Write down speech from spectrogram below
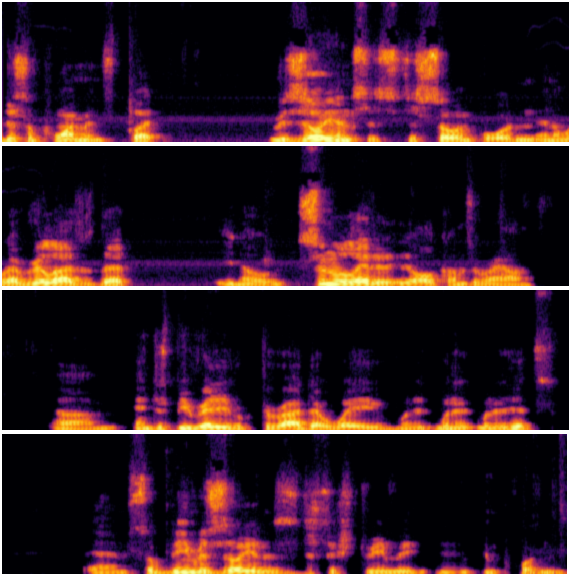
disappointments. But resilience is just so important. And what I realize is that, you know, sooner or later it all comes around. Um, and just be ready to, to ride that wave when it when it when it hits. And so being resilient is just extremely important.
